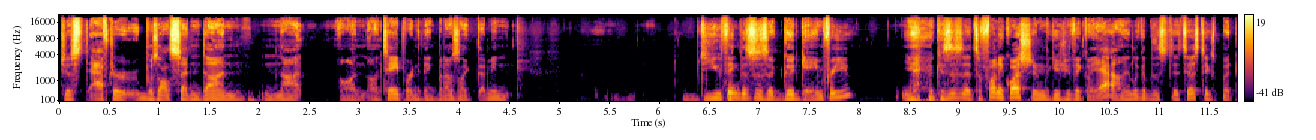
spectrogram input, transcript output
just after it was all said and done, not on, on tape or anything, but I was like, I mean, do you think this is a good game for you? Yeah, because it's a funny question because you think, well, yeah, I mean, look at the statistics, but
